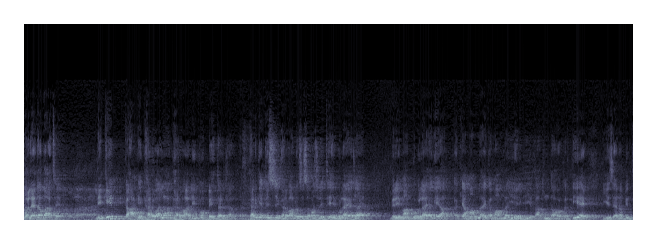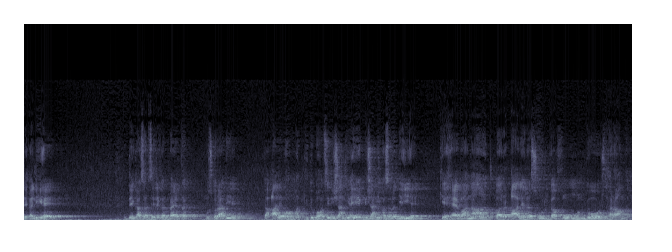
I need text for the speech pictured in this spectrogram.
وہ علیحدہ بات ہے۔ لیکن کہا کہ گھر والا گھر والے کو بہتر جانتا ہے۔ گھر کے قصے گھر والوں سے سمجھ لیتے ہیں، بلایا جائے۔ میرے امام کو بلایا گیا۔ کیا معاملہ؟ ہے کا معاملہ یہ ہے کہ یہ خاتون دعویٰ کرتی ہے کہ یہ زینب بنت علی ہے۔ دیکھا سر سے لے کر پیر تک مسکرا دیے۔ کہ آل محمد کی تو بہت سی نشانیاں ایک نشانی مثلا یہی ہے کہ حیوانات پر آل رسول کا خون گوشت حرام ہے۔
